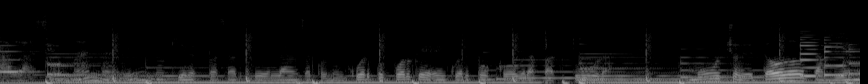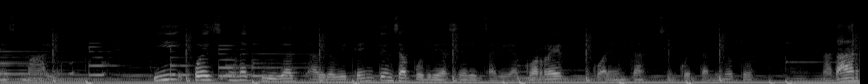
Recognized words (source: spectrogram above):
a la semana, ¿eh? Quieras pasarte de lanza con el cuerpo porque el cuerpo cobra factura. Mucho de todo también es malo. Y pues una actividad aeróbica intensa podría ser el salir a correr 40, 50 minutos, nadar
